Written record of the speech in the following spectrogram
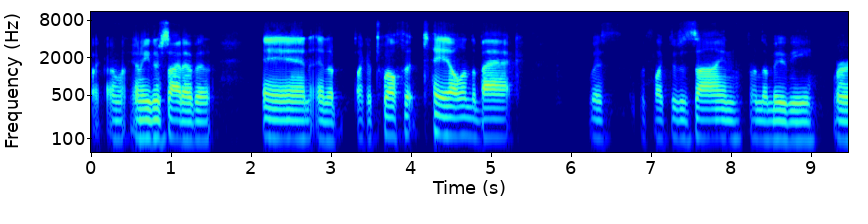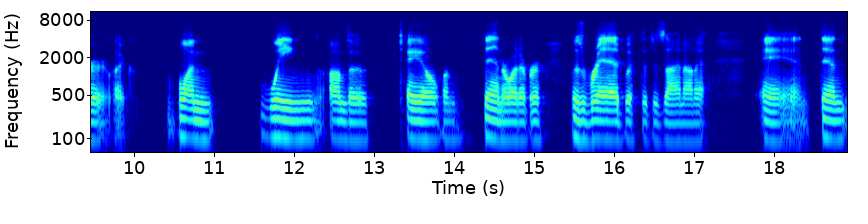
like on, on either side of it, and and a like a twelve foot tail in the back, with with like the design from the movie where like one wing on the tail, one fin or whatever was red with the design on it and then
